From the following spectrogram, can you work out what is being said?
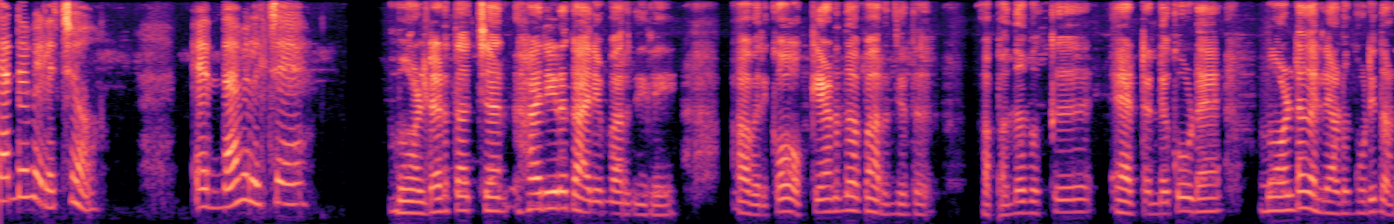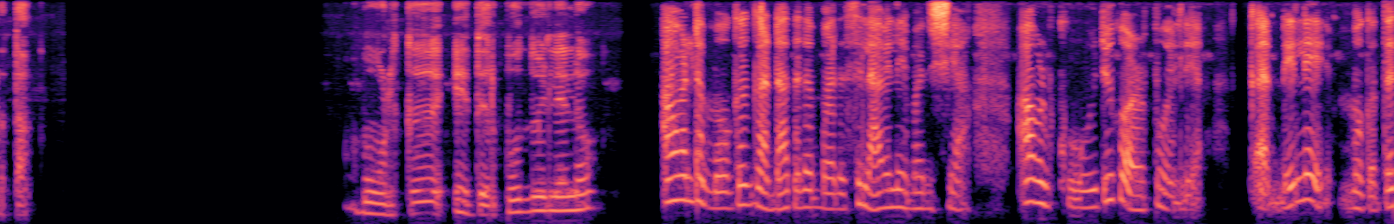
അച്ഛനെ വിളിച്ചോ? എന്താ വിളിച്ചേ? മോളുടെ അടുത്ത് അച്ഛൻ ഹരിയുടെ കാര്യം പറഞ്ഞില്ലേ? അവർക്ക് ഓക്കെ ആണെന്നാ പറഞ്ഞത്. അപ്പൊ നമുക്ക് ഏട്ടന്റെ കൂടെ മോളുടെ കല്യാണം കൂടി നടത്താം. മോൾക്ക് എതിർപ്പൊന്നുമില്ലല്ലോ. അവളുടെ മുഖം കണ്ടാൽ തന്നെ മനസ്സിലാവില്ലേ മനുഷ്യ? അവൾക്ക് ഒരു കുഴപ്പമില്ല കണ്ടില്ലേ? മുഖത്തെ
